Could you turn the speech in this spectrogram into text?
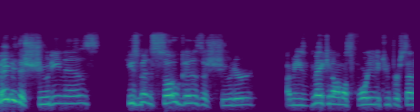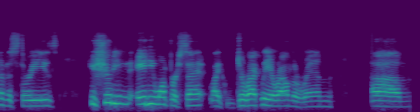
Maybe the shooting is. He's been so good as a shooter. I mean, he's making almost 42% of his threes. He's shooting 81%, like directly around the rim. Um,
